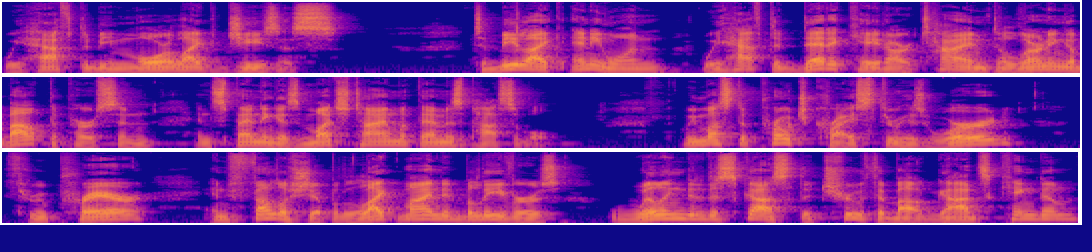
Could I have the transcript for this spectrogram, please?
We have to be more like Jesus. To be like anyone, we have to dedicate our time to learning about the person and spending as much time with them as possible. We must approach Christ through His Word, through prayer and fellowship with like minded believers willing to discuss the truth about God's kingdom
